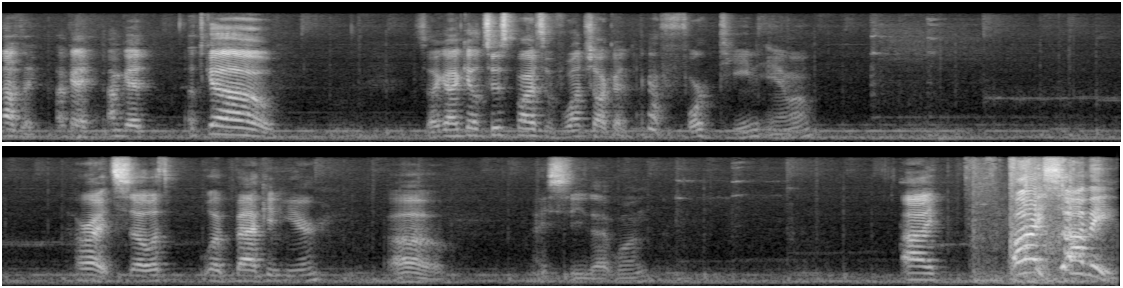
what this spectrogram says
Nothing. Okay, I'm good. Let's go! So I gotta kill two spires with one shotgun. I got 14 ammo. Alright, so let's look back in here. Oh, I see that one. I... Oh, he saw me!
